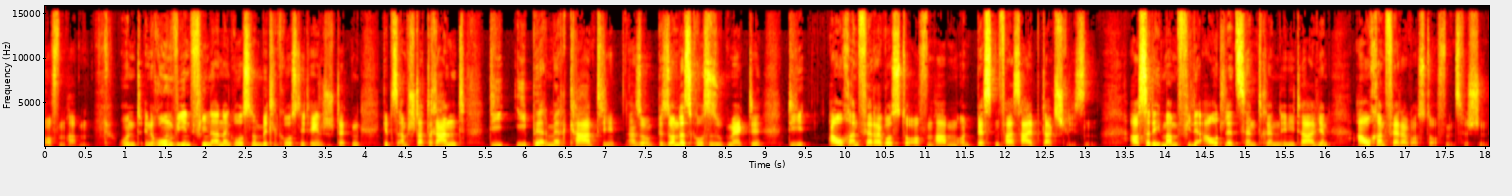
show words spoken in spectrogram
offen haben. Und in Rom, wie in vielen anderen großen und mittelgroßen italienischen Städten, gibt es am Stadtrand die Ipermercati, also besonders große Supermärkte, die auch an Ferragosto offen haben und bestenfalls halbtags schließen. Außerdem haben viele Outlet-Zentren in Italien auch an Ferragosto offen inzwischen.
